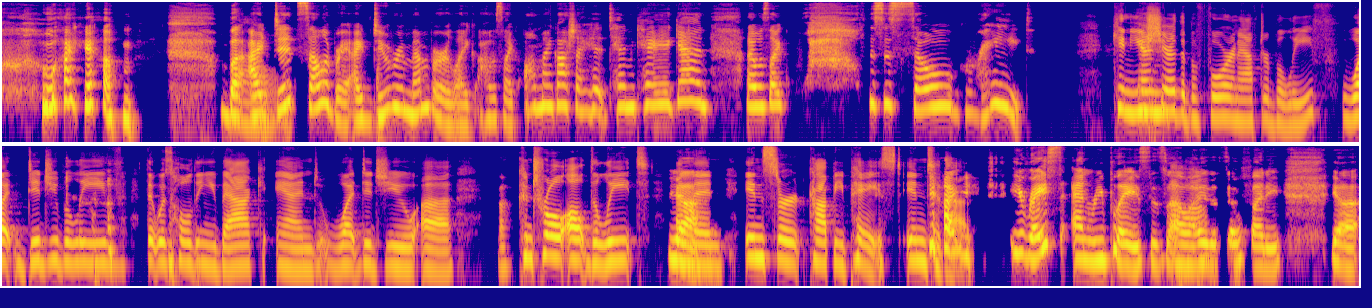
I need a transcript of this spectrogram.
who I am. But wow. I did celebrate. I do remember, like, I was like, oh my gosh, I hit 10K again. And I was like, wow, this is so great. Can you and, share the before and after belief? What did you believe that was holding you back? And what did you uh, uh control alt delete yeah. and then insert copy paste into yeah, that? Erase and replace is how uh-huh. I, that's so funny. Yeah.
